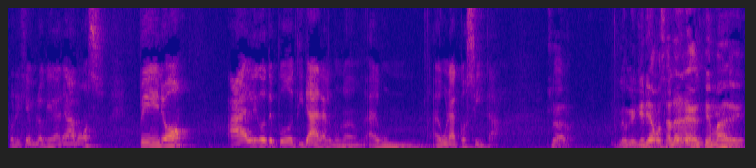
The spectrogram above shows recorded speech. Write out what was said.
por ejemplo, que ganamos, pero algo te puedo tirar, alguna, algún, alguna cosita. Claro. Lo que queríamos hablar era el tema de,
